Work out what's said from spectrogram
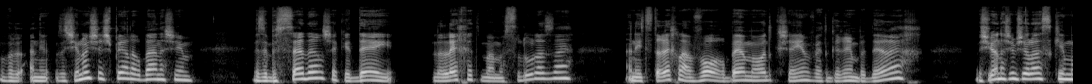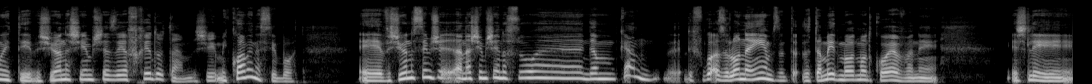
אבל אני, זה שינוי שהשפיע על הרבה אנשים. וזה בסדר שכדי ללכת במסלול הזה, אני אצטרך לעבור הרבה מאוד קשיים ואתגרים בדרך, ושיהיו אנשים שלא יסכימו איתי, ושיהיו אנשים שזה יפחיד אותם, וש... מכל מיני סיבות. אה, ושיהיו אנשים, ש... אנשים שינסו אה, גם, כן, לפגוע, זה לא נעים, זה, זה תמיד מאוד מאוד כואב, אני יש לי,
